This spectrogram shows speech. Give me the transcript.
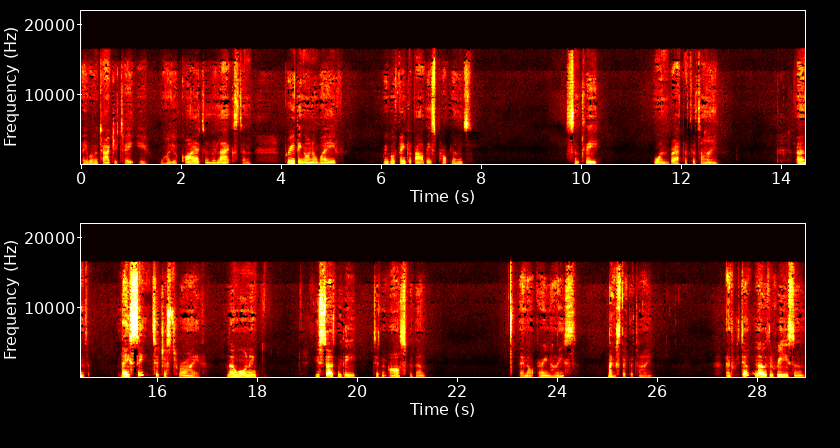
they won't agitate you. While you're quiet and relaxed and breathing on a wave, we will think about these problems simply one breath at a time. And they seem to just arrive. No warning. You certainly didn't ask for them. They're not very nice, most of the time and we don't know the reason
